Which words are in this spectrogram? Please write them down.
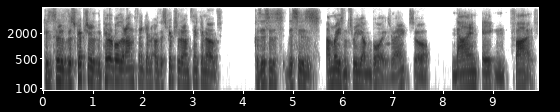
Because so the scripture, the parable that I'm thinking of, the scripture that I'm thinking of, because this is this is I'm raising three young boys, right? So nine, eight, and five.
